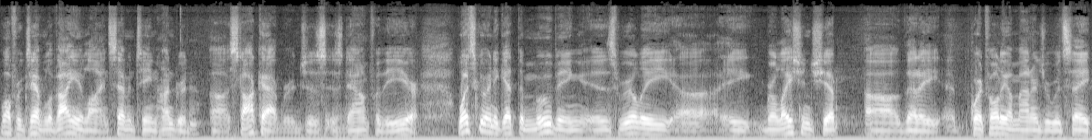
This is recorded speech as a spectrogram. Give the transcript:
Well, for example, the value line, 1700 uh, stock average is, is down for the year. What's going to get them moving is really uh, a relationship uh, that a, portfolio manager would say,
